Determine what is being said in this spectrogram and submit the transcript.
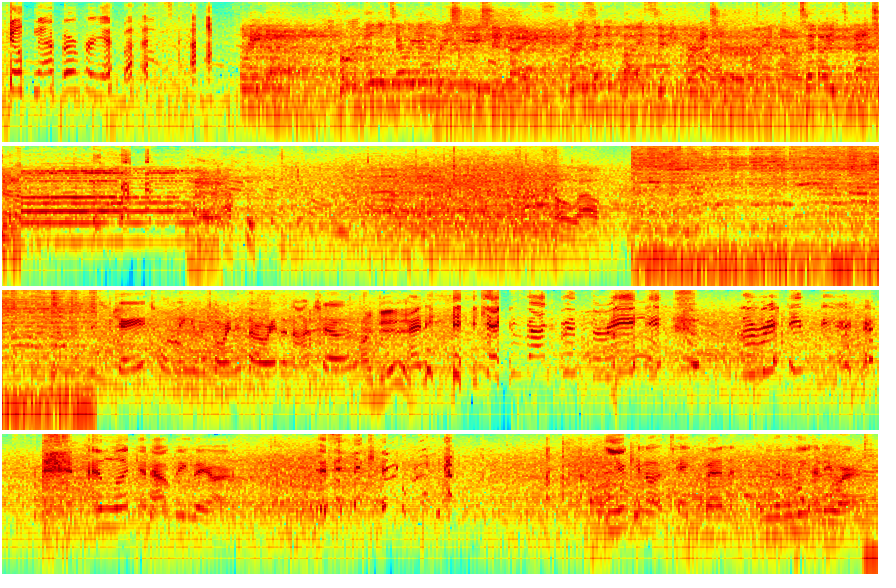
He'll never forgive us. Arena for Military Appreciation Night, presented by City Furniture. Oh, Tonight's matchup. Oh, wow. Jay told me he was going to throw away the nachos. I did. And he came back with three, three beers. And look at how big they are. Is he kidding me? You cannot take men literally anywhere.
